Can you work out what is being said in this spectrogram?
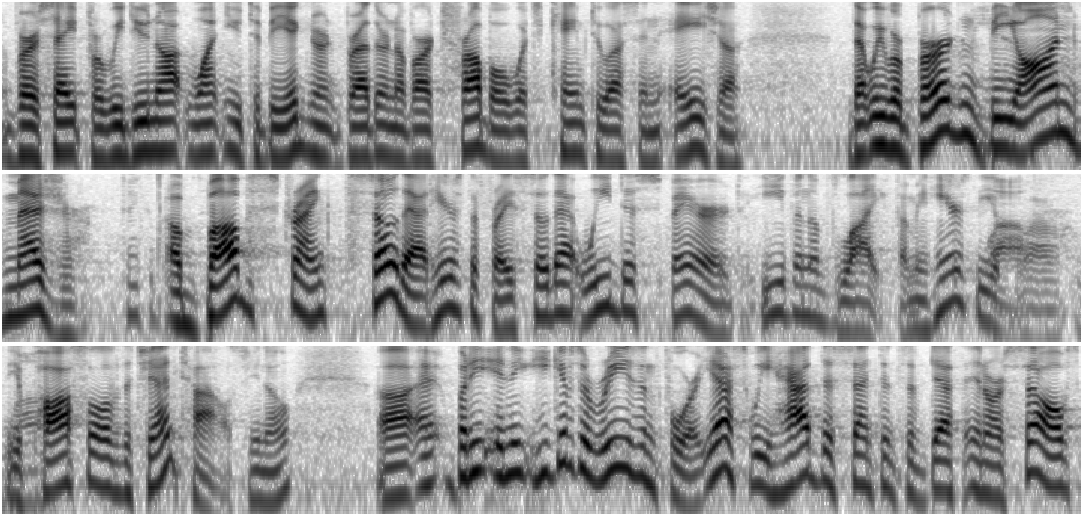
verse 8, For we do not want you to be ignorant, brethren, of our trouble which came to us in Asia, that we were burdened beyond measure, above strength, so that, here's the phrase, so that we despaired even of life. I mean, here's the, the apostle of the Gentiles, you know. Uh, but he, and he he gives a reason for it. Yes, we had the sentence of death in ourselves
